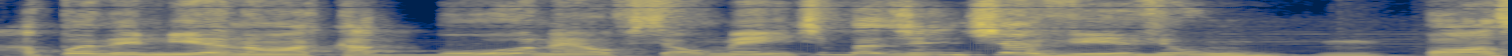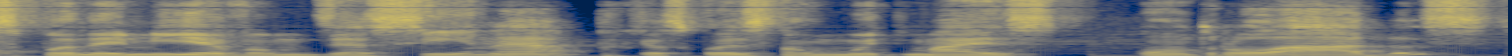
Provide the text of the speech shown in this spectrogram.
a pandemia não acabou, né, oficialmente, mas a gente já vive um, um pós-pandemia, vamos dizer assim, né, porque as coisas estão muito mais controladas.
